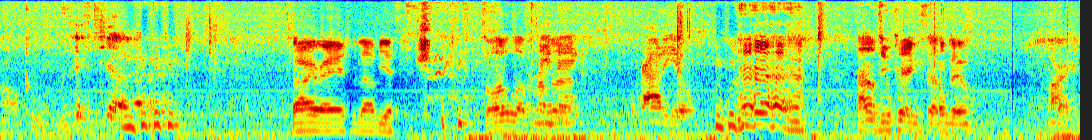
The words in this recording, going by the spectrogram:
Oh, come on. man. Picture. Sorry, Reyes, we love you. It's a lot of love, Hey, remember Meg. Proud of you. that. That'll do, pigs. That'll do. Alright.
